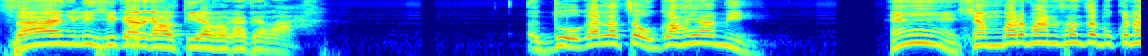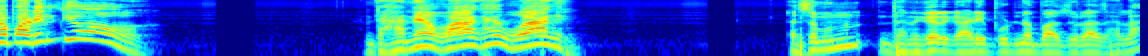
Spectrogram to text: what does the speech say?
चांगली शिकार गावती या बघा त्याला. दोघाला चौघा आहे आम्ही. हे शंभर माणसांचा बुकना पाडील त्यो. ढाण्या वाघ आहे वाघ असं म्हणून धनगर गाडी पुढनं बाजूला झाला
